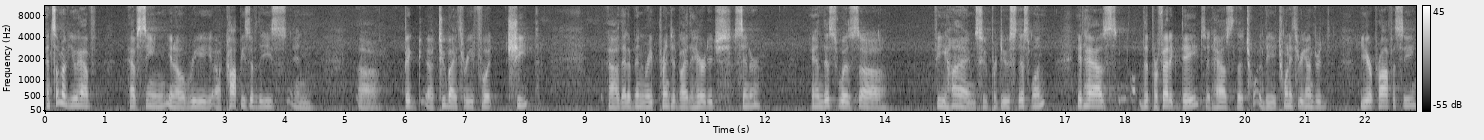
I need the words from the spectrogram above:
And some of you have have seen, you know, re uh, copies of these in uh, big uh, two by three foot sheet uh, that have been reprinted by the Heritage Center. And this was uh, V. Himes who produced this one. It has the prophetic dates. It has the, tw- the 2300 year prophecy,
